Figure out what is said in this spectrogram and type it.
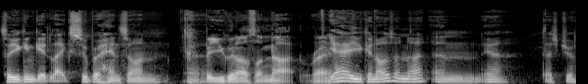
so you can get like super hands on. Uh, But you can also not, right? yeah, you can also not, and yeah, that's true.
